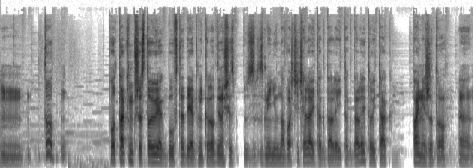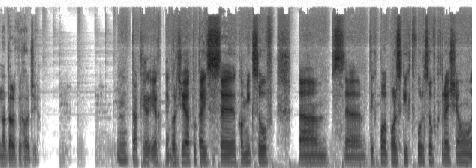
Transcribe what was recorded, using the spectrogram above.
Mm, to po takim przestoju, jak był wtedy, jak Nickelodeon się z, z, zmienił na właściciela i tak dalej, i tak dalej, to i tak fajnie, że to e, nadal wychodzi. Mm, tak, jak najbardziej. A tutaj z e, komiksów, z e, tych polskich twórców, które się e,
